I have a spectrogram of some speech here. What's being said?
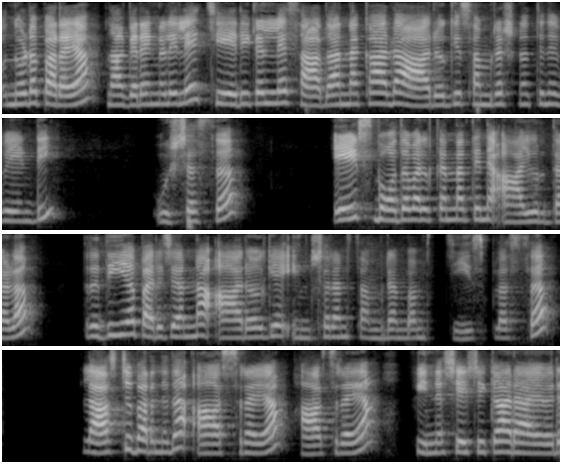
ഒന്നുകൂടെ പറയാം. നഗരങ്ങളിലെ ചേരികളിലെ സാധാരണക്കാരുടെ ആരോഗ്യ സംരക്ഷണത്തിന് വേണ്ടി ഉഷസ് എയ്ഡ്സ് ബോധവൽക്കരണത്തിന് ആയുർദളം തൃതീയ പരിചരണ ആരോഗ്യ ഇൻഷുറൻസ് സംരംഭം ചീസ് പ്ലസ്. ലാസ്റ്റ് പറഞ്ഞത് ആശ്രയ. ആശ്രയ ഭിന്നശേഷിക്കാരായവർ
